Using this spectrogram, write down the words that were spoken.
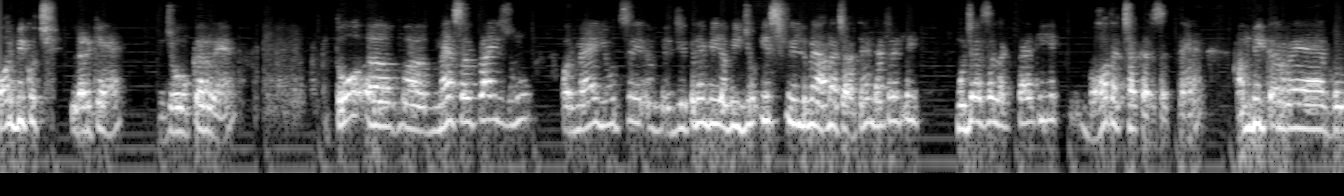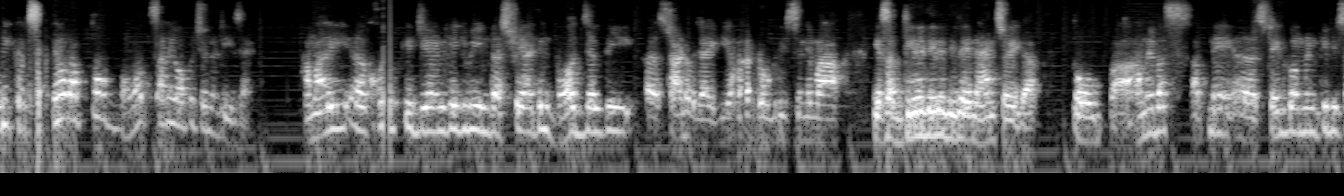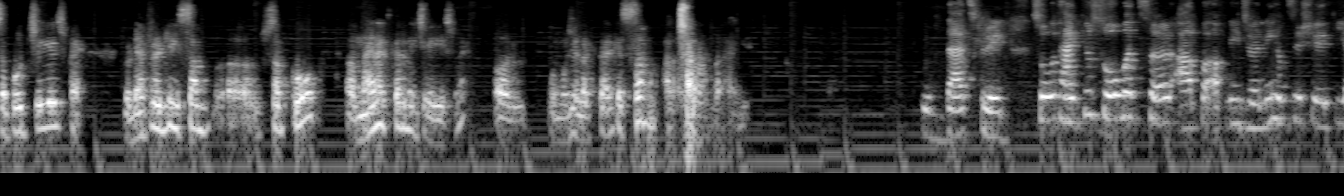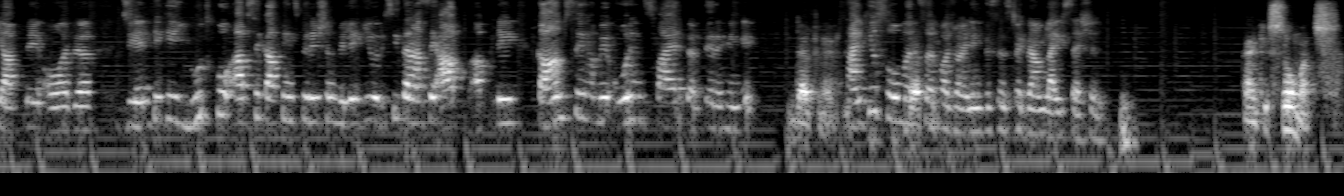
और भी कुछ लड़के हैं जो कर रहे हैं. तो मैं सरप्राइज़ हूँ और मैं यूथ से, जितने भी अभी जो इस फ़ील्ड में आना चाहते हैं डेफिनेटली मुझे ऐसा लगता है कि ये बहुत अच्छा कर सकते हैं। हम भी कर रहे हैं, वो भी कर सकते हैं और अब तो बहुत सारी अपॉर्चुनिटीज़ है। हमारी खुद की जे एंड की भी इंडस्ट्री आई थिंक बहुत जल्दी स्टार्ट हो जाएगी। हमारा डोगरी सिनेमा ये सब धीरे धीरे धीरे एनहांस होएगा। तो हमें बस अपने स्टेट गवर्नमेंट की भी सपोर्ट चाहिए इसमें। तो डेफिनेटली सब सबको मेहनत करनी चाहिए इसमें। और तो मुझे लगता है कि सब अच्छा नाम बनाएँगे That's great. So thank you so much, sir. आप अपनी जर्नी हमसे शेयर की आपने और जेएनके के यूथ को आपसे काफ़ी इंस्पिरेशन मिलेगी और इसी तरह से आप अपने काम से हमें और इंस्पायर करते रहेंगे Definitely. Thank you so much, Definitely. sir, for joining this Instagram live session. Thank you so much.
